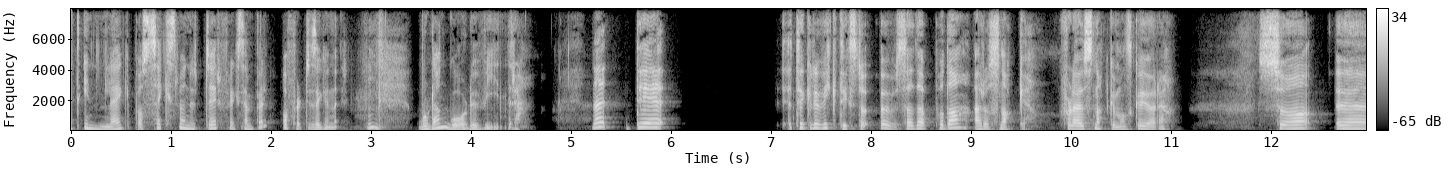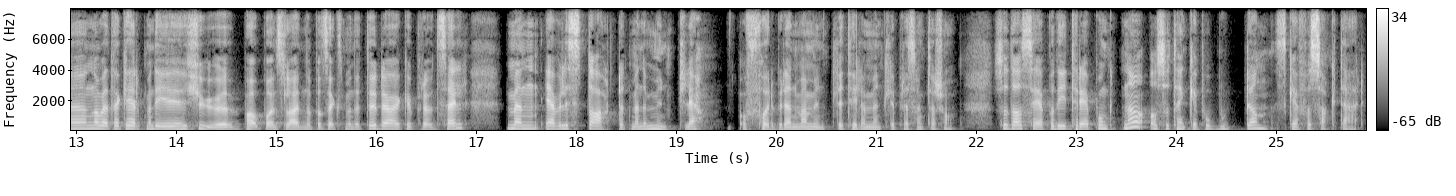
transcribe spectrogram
et innlegg på seks minutter f.eks. og 40 sekunder. Mm. Hvordan går du videre? Nei, det Jeg tenker det viktigste å øve seg på da, er å snakke. For det er jo snakke man skal gjøre. Så øh, nå vet jeg ikke helt med de 20 powerpoint-slidene på seks minutter, det har jeg ikke prøvd selv, men jeg ville startet med det muntlige. Og forberede meg muntlig til en muntlig presentasjon. Så da ser jeg på de tre punktene, og så tenker jeg på hvordan skal jeg få sagt det her.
